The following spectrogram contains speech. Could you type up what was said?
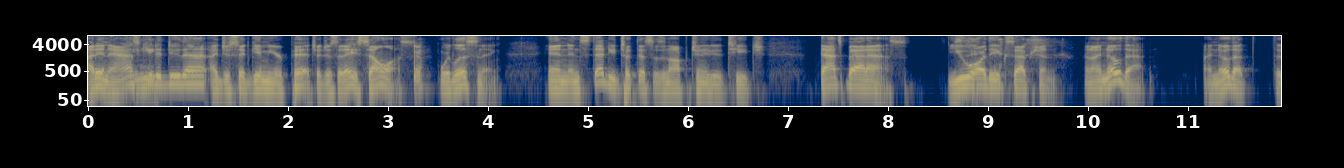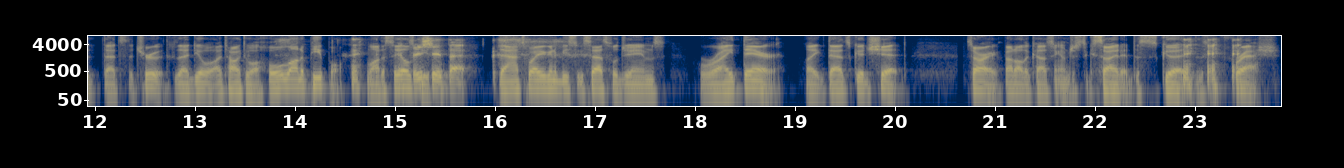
I didn't ask mm-hmm. you to do that. I just said, give me your pitch. I just said, hey, sell us. Yeah. We're listening. And instead, you took this as an opportunity to teach. That's badass. You are the exception. And I know that. I know that that that's the truth because I deal I talk to a whole lot of people, a lot of sales. Appreciate people. that. That's why you're going to be successful, James. Right there, like that's good shit. Sorry about all the cussing. I'm just excited. This is good. This is fresh.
